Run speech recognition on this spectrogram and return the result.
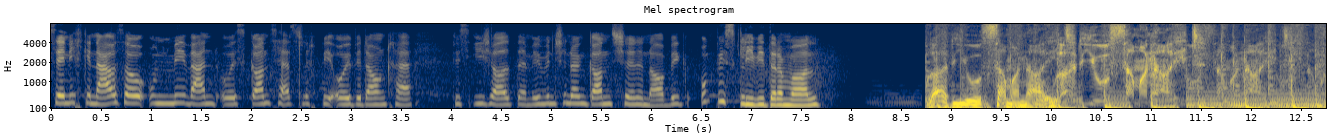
sehe ich genauso und wir wollen uns ganz herzlich bei euch bedanken fürs Einschalten. Wir wünschen euch einen ganz schönen Abend und bis gleich wieder einmal. Radio Summer Night. Radio Summer Night. Summer Night.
